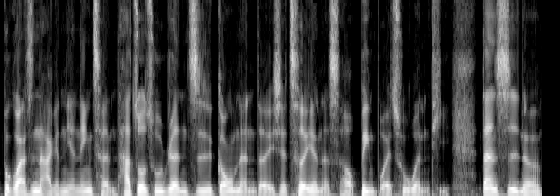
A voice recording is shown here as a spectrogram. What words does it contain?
不管是哪个年龄层，他做出认知功能的一些测验的时候，并不会出问题。但是呢，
